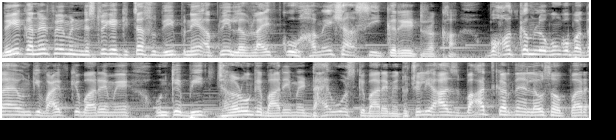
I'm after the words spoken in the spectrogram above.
देखिए, कन्नड़ फ़िल्म इंडस्ट्री के किच्चा सुदीप ने अपनी लव लाइफ को हमेशा सीक्रेट रखा। बहुत कम लोगों को पता है उनकी वाइफ के बारे में, उनके बीच झगड़ों के बारे में डाइवोर्स के बारे में। तो चलिए, आज बात करते हैं लव सब पर।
